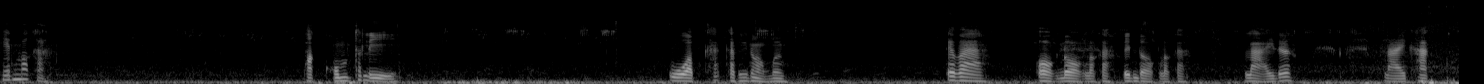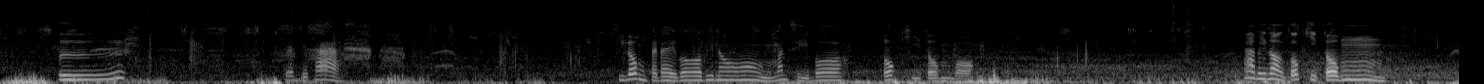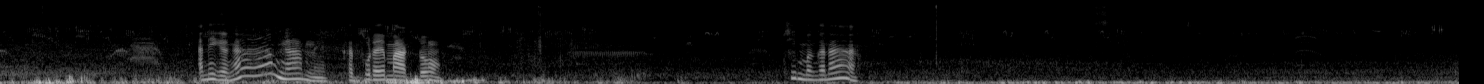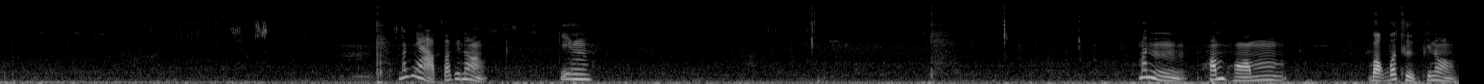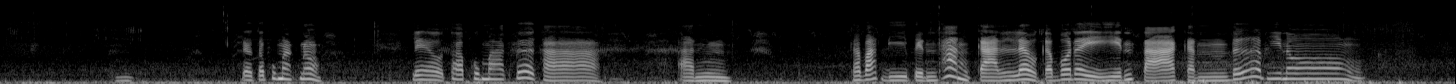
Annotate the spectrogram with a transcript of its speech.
เห็นบ่ค่ะ ผักขมทะเล อวบคักกับพี่น้องเบิ่งแต่ว่าออกดอกแล้วค่ะ เป็นดอกแล้วค่ะ หลายเด้อหลายคักปื้อเจ้าสิผ้าสีลงไปได้บ่พี่น้อง มันสีบ่ตกขี่ตมบ่ถ้าพี่น้องตกขี่ตม อันนี้ก็งามงามเนี่ยคันผู้ใดมักเนาะชิมเบิ่งกันนะ มันหยาบปะพี่น้อง กิน มันหอมหอมบอกว่าถึกพี่น้อง แล้วตาผู้มักเนาะแล้วตาผู้มักเด้อค่ะ อันกวัดดีเป็นทางการแล้วก็บ่ได้เห็นตากันเด้อพี่น้อง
